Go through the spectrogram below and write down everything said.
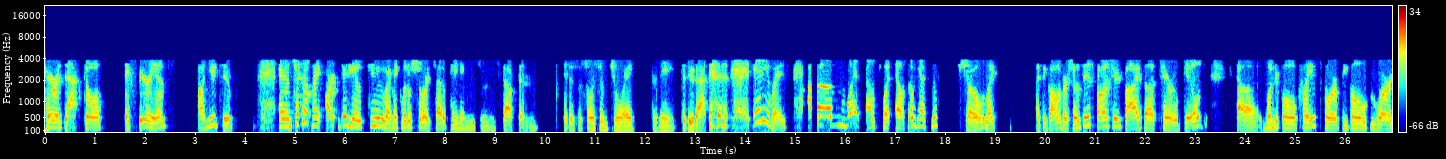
TarotDactyl Experience on YouTube. And check out my art videos too. I make little shorts out of paintings and stuff and it is a source of joy for me to do that. Anyways, um, what else? What else? Oh yes, this show, like I think all of our shows, is sponsored by the Tarot Guild. Uh, wonderful place for people who are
